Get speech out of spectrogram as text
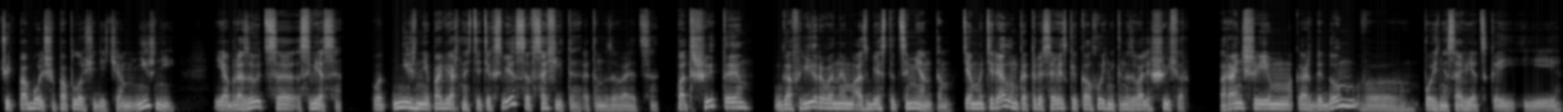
чуть побольше по площади, чем нижний – и образуются свесы. Вот нижняя поверхность этих свесов, софиты это называется, подшиты гофрированным асбестоцементом, тем материалом, который советские колхозники называли шифер. Раньше им каждый дом в позднесоветской и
